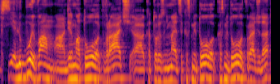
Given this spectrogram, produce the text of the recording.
все, любой вам а, дерматолог, врач, а, который занимается косметолог, косметолог, врач, да,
